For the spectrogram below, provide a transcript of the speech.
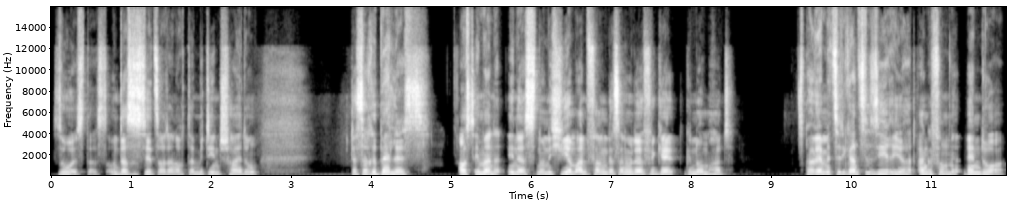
So ist das. Und das ist jetzt auch dann auch damit die Entscheidung, dass er Rebell ist. Aus immer Innersten und nicht wie am Anfang, dass er nur dafür Geld genommen hat. Weil wir haben jetzt ja die ganze Serie, hat angefangen mit Endor.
